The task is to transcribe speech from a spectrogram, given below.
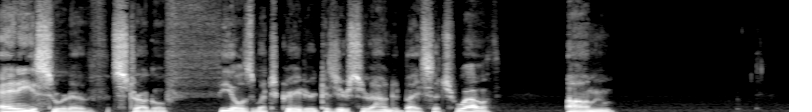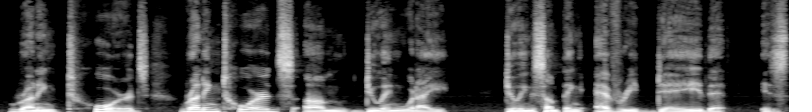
any sort of struggle feels much greater because you're surrounded by such wealth. Um, running towards, running towards, um, doing what I, doing something every day that is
